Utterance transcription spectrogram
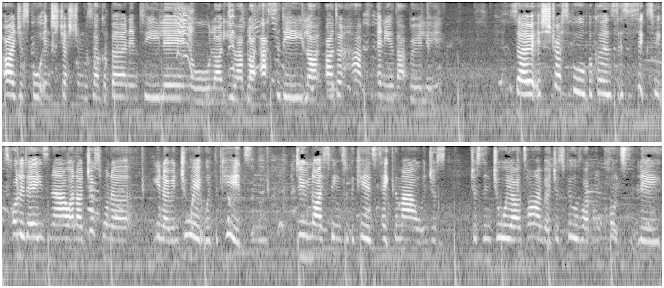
I just thought indigestion was like a burning feeling, or like you have like acidity. Like I don't have any of that really. So it's stressful because it's a six weeks holidays now, and I just want to you know enjoy it with the kids and do nice things with the kids take them out and just just enjoy our time but it just feels like i'm constantly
